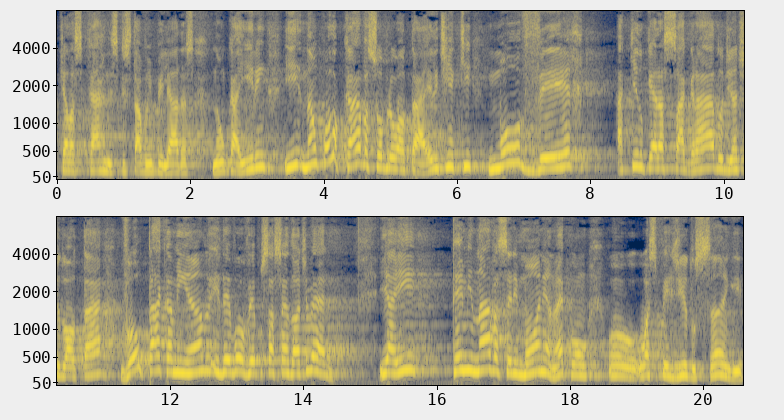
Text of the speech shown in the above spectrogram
aquelas carnes que estavam empilhadas não caírem, e não colocava sobre o altar, ele tinha que mover aquilo que era sagrado diante do altar, voltar caminhando e devolver para o sacerdote velho. E aí terminava a cerimônia não é, com o, o aspergir do sangue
